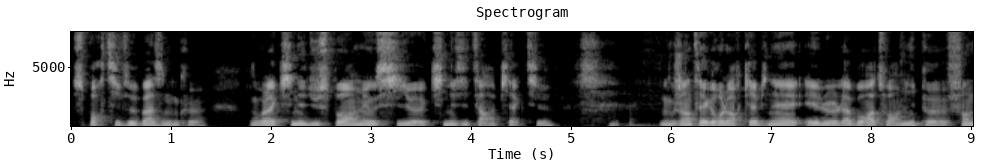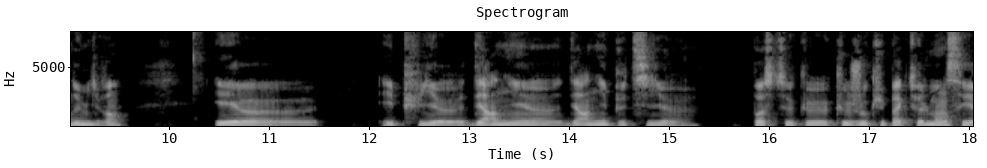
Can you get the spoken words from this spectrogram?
sportifs de base. Donc, donc, voilà, kiné du sport, mais aussi kinésithérapie active. Donc j'intègre leur cabinet et le laboratoire MIP fin 2020 et euh, et puis euh, dernier euh, dernier petit poste que que j'occupe actuellement, c'est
